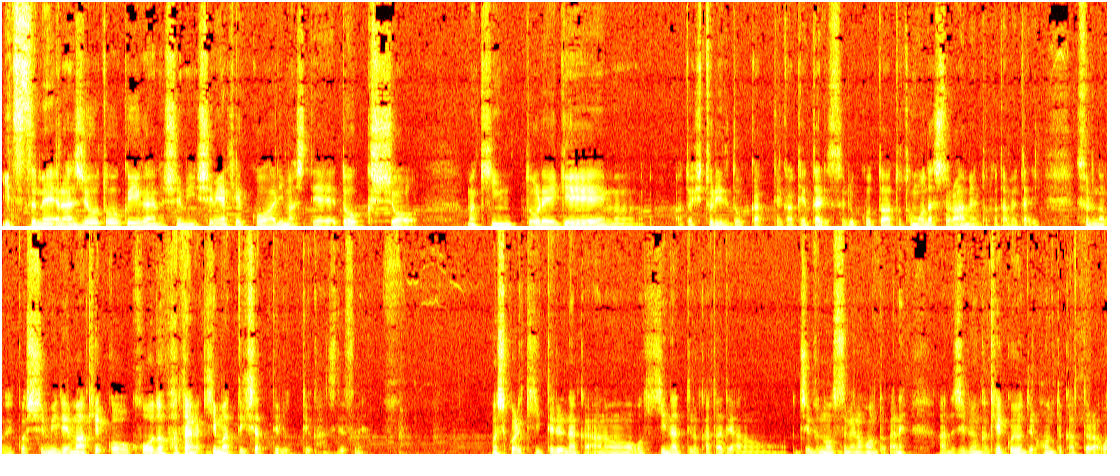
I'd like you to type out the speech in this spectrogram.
5つ目、ラジオトーク以外の趣味。趣味は結構ありまして、読書、まあ、筋トレ、ゲーム、あと一人でどっか出かけたりすることあと友達とラーメンとか食べたりするのが結構趣味でまあ結構行動パターンが決まってきちゃってるっていう感じですね。もしこれ聞いてる中あのお聞きになってる方であの自分のおすすめの本とかねあの自分が結構読んでる本とかあったら教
